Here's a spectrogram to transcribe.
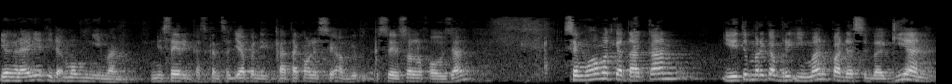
yang lainnya tidak mau mengimani. Ini saya ringkaskan saja apa yang dikatakan oleh Syekh Fauzan. Syekh Muhammad katakan yaitu mereka beriman pada sebagian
